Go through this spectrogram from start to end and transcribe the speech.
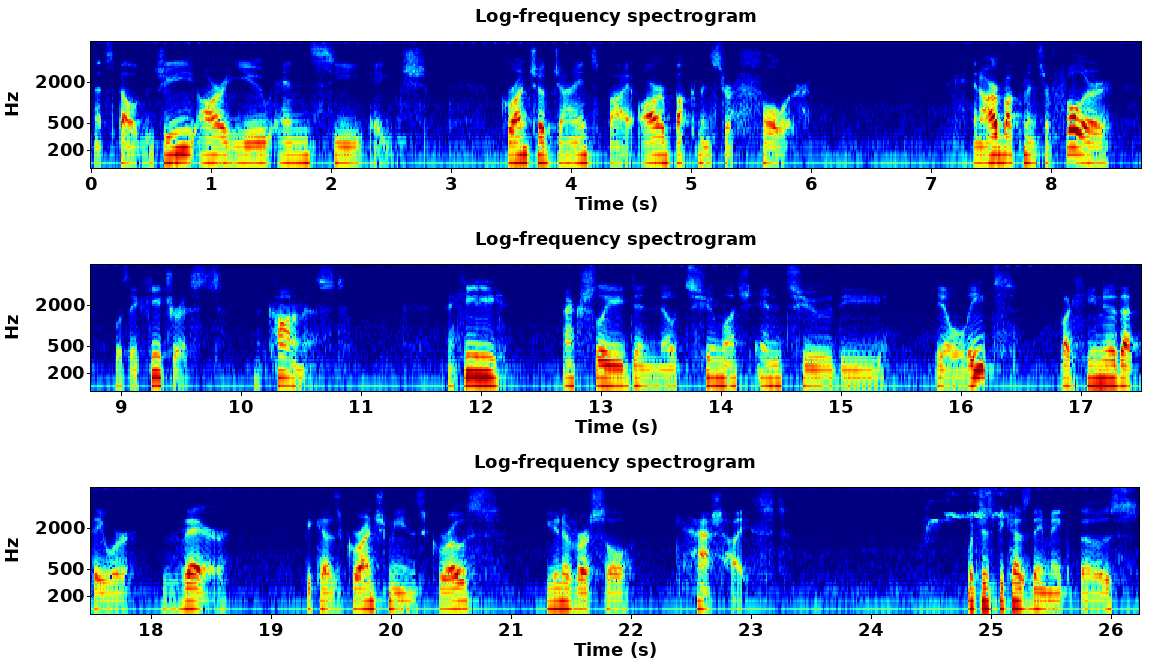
That's spelled G R U N C H. Grunch of Giants by R. Buckminster Fuller. And R. Buckminster Fuller was a futurist, an economist. And he actually didn't know too much into the elite, but he knew that they were there because grunch means gross universal cash heist, which is because they make those.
